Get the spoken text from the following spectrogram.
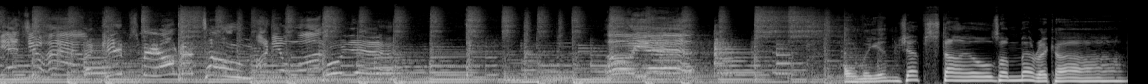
Yes, you have. That keeps me on my toes. On your what? Oh, yeah. Oh, yeah. Only in Jeff Styles America.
